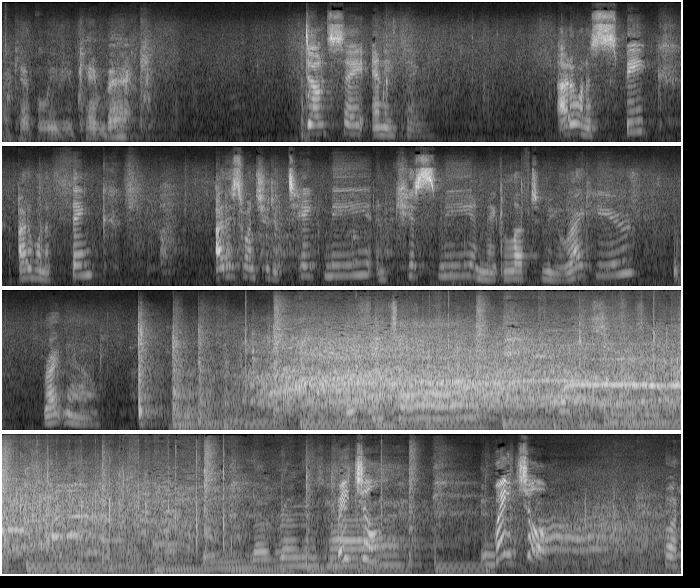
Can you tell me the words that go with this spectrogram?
I can't believe you came back. Don't say anything. I don't want to speak. I don't want to think. I just want you to take me and kiss me and make love to me right here, right now. Rachel! Rachel! What?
